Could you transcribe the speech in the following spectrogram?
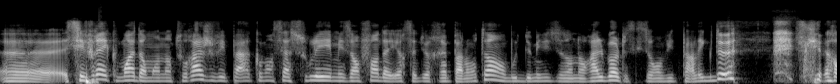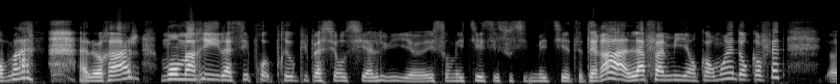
euh, c'est vrai que moi, dans mon entourage, je vais pas commencer à saouler mes enfants. D'ailleurs, ça durerait pas longtemps. Au bout de deux minutes, ils en auront le bol parce qu'ils ont envie de parler que d'eux. ce qui est normal à leur âge. Mon mari, il a ses préoccupations aussi à lui euh, et son métier, ses soucis de métier, etc. La famille encore moins. Donc en fait, euh,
